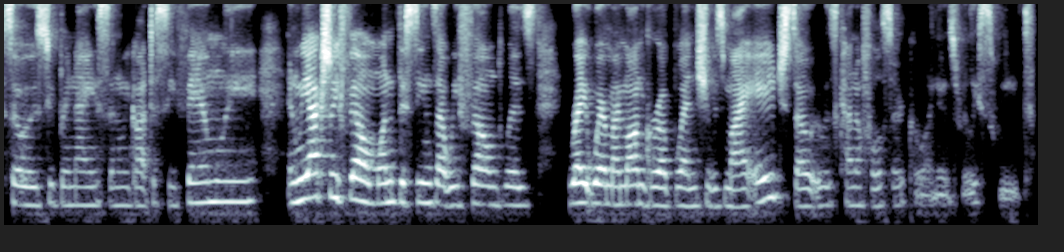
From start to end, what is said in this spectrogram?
So it was super nice. And we got to see family. And we actually filmed one of the scenes that we filmed was right where my mom grew up when she was my age. So it was kind of full circle and it was really sweet.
